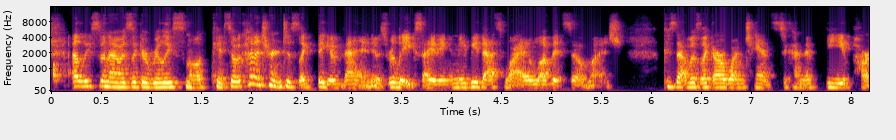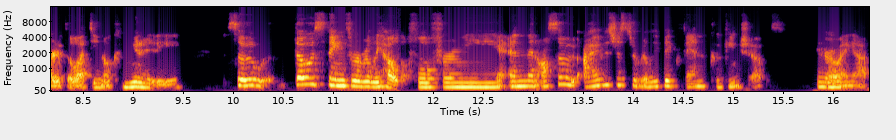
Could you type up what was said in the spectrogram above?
at least when I was like a really small kid. So it kind of turned into this like big event and it was really exciting. And maybe that's why I love it so much because that was like our one chance to kind of be a part of the Latino community. So those things were really helpful for me. And then also, I was just a really big fan of cooking shows mm. growing up.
